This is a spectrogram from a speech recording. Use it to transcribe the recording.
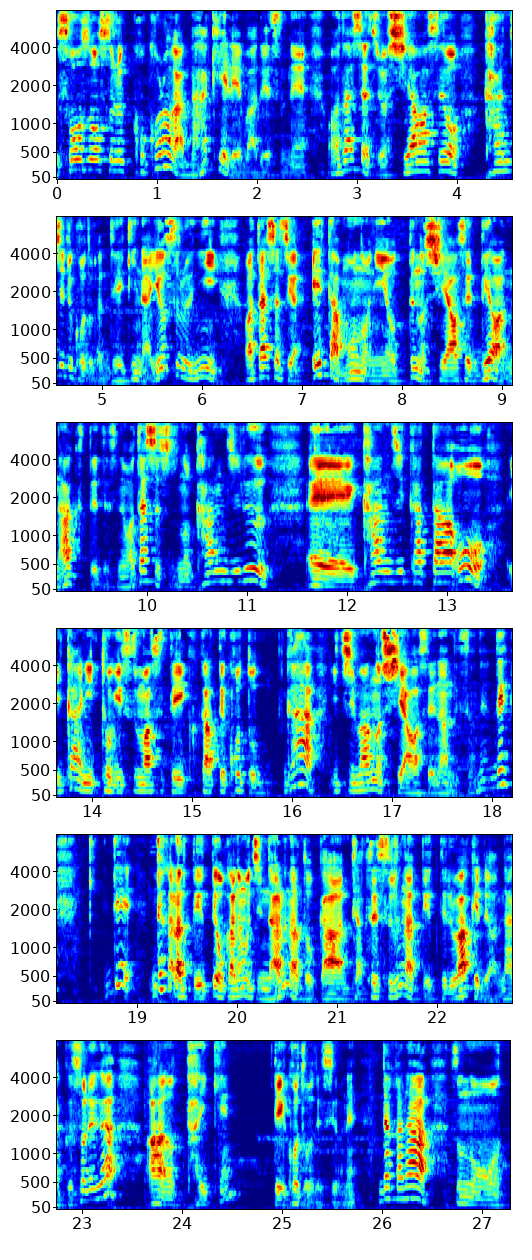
想像する心がなければですね、私たちは幸せを感じることができない。要するに、私たちが得たものによっての幸せではなくてですね、私たちの感じる、えー、感じ方をいかに研ぎ済ませていくかってことが一番の幸せなんですよね。で、で、だからって言ってお金持ちになるなとか、達成するなって言ってるわけではなく、それが、あの、体験っていうことですよね。だから、その、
